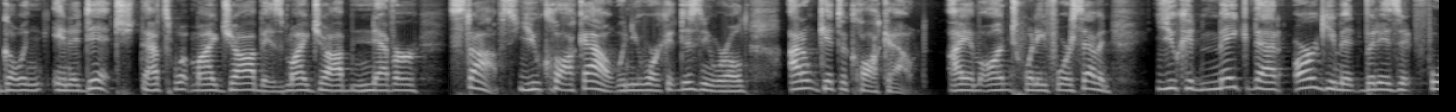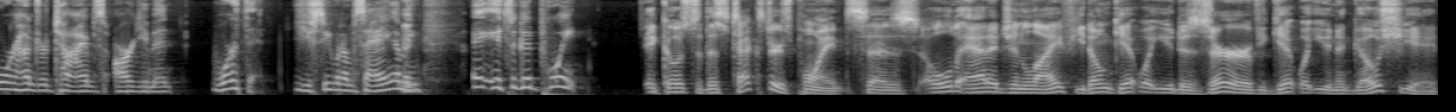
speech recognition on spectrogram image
going in a ditch. That's what my job is. My job never stops. You clock out when you work at Disney World. I don't get to clock out. I am on 24 7. You could make that argument, but is it 400 times argument worth it? You see what I'm saying? I mean, it's a good point. It goes to this texter's point says old adage in life you don't get what you deserve you get what you negotiate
